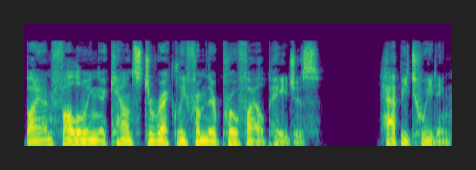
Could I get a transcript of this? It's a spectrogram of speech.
by unfollowing accounts directly from their profile pages. Happy tweeting!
